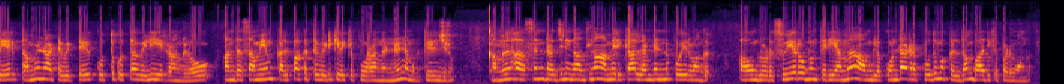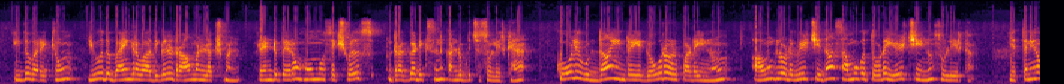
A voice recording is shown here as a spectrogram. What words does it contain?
பேர் தமிழ்நாட்டை விட்டு கொத்து கொத்தா வெளியேறாங்களோ அந்த சமயம் கல்பாக்கத்தை வெடிக்க வைக்க போகிறாங்கன்னு நமக்கு தெரிஞ்சிடும் கமல்ஹாசன் ரஜினிகாந்த்லாம் அமெரிக்கா லண்டன்னு போயிடுவாங்க அவங்களோட சுயரூபம் தெரியாமல் அவங்கள கொண்டாடுற பொதுமக்கள் தான் பாதிக்கப்படுவாங்க. இது வரைக்கும் யூத பயங்கரவாதிகள் ராமன் லக்ஷ்மண் ரெண்டு பேரும் ஹோமோசெக்ஷுவல்ஸ் ட்ரக் அடிக்ஸ்னு கண்டுபிடிச்சு சொல்லியிருக்கேன். கோலிவுட் தான் இன்றைய கௌரவ படையினும் அவங்களோட வீழ்ச்சி தான் சமூகத்தோட எழுச்சின்னும் சொல்லியிருக்கேன். எத்தனையோ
